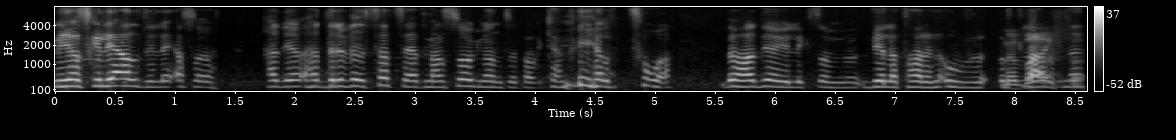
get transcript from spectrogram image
Men jag skulle ju aldrig, alltså hade, jag, hade det visat sig att man såg någon typ av kameltå, då hade jag ju liksom velat ha den Men oupplagd. varför?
